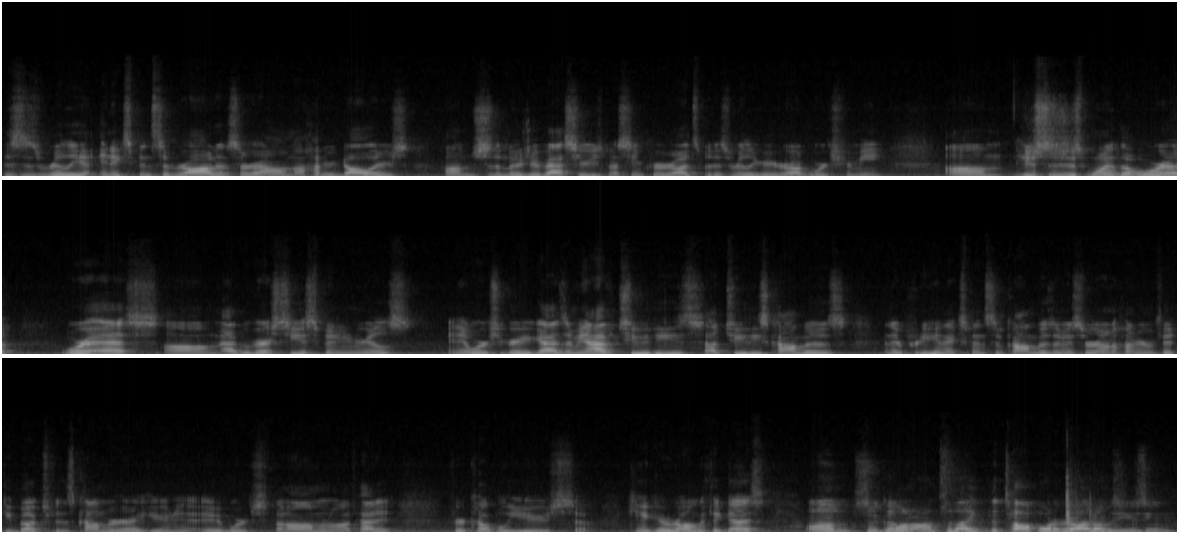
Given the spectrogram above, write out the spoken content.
This is really inexpensive rod. It's around $100. Um, just the Mojo Bass series by St. Croix Rods, but it's really great rod. Works for me. Um, this is just one of the Orra Orra S um, Abu Garcia spinning reels, and it works great, guys. I mean, I have two of these. I have two of these combos, and they're pretty inexpensive combos. I mean, it's around 150 bucks for this combo right here, and it, it works phenomenal. I've had it for a couple years, so can't go wrong with it, guys. Um, so going on to like the top water rod I was using,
